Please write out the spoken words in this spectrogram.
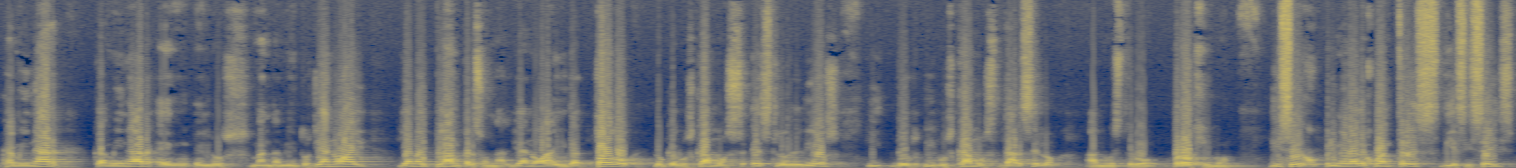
caminar, caminar en, los mandamientos. Ya no hay, ya no hay plan personal, ya no hay, ya todo lo que buscamos es lo de Dios y, buscamos dárselo a nuestro prójimo. Dice Primera de Juan 3, 16,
